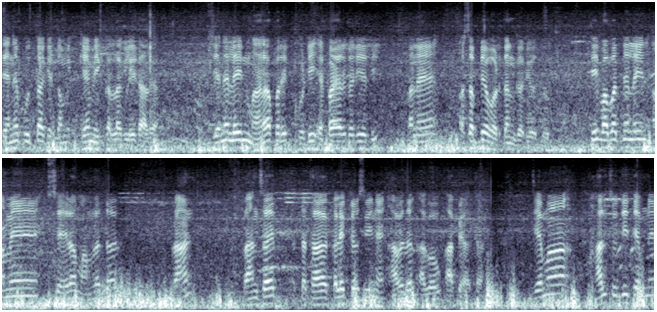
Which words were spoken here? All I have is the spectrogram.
તેને પૂછતા કે તમે કેમ એક કલાક લેટ આવ્યા? જેને લઈને મારા પર એક ખોટી એફઆઈઆર કરી હતી અને અસભ્ય વર્તન કર્યું હતું. તે બાબતને લઈને અમે શહેરા મામલતદાર, પ્રાંત પ્રાંત સાહેબ તથા કલેક્ટરશ્રીને આવેદન અગાઉ આપ્યા હતા. જેમાં હાલ સુધી તેમને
